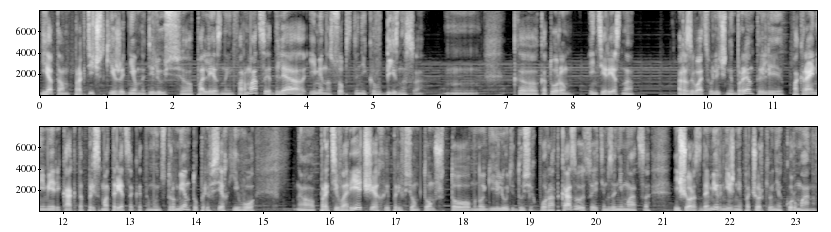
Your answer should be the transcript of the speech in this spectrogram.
Я там практически ежедневно делюсь э, полезной информацией для именно собственников бизнеса, к которым интересно развивать свой личный бренд или, по крайней мере, как-то присмотреться к этому инструменту при всех его э, противоречиях и при всем том, что многие люди до сих пор отказываются этим заниматься. Еще раз, Дамир, нижнее подчеркивание, Курманов.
